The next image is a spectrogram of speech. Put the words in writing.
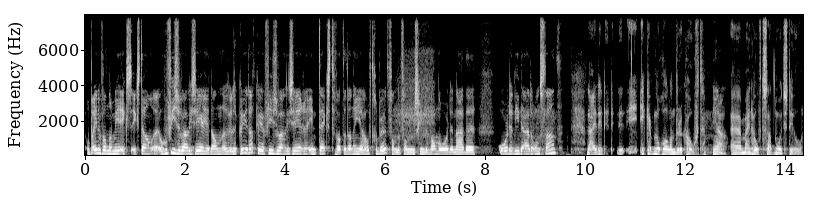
op een of andere manier, ik, ik stel, uh, hoe visualiseer je dan? Uh, kun je dat? Kun je visualiseren in tekst wat er dan in je hoofd gebeurt? Van, de, van misschien de wanorde naar de orde die daardoor ontstaat? Nee, ik heb nogal een druk hoofd. Ja. mijn hoofd staat nooit stil.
